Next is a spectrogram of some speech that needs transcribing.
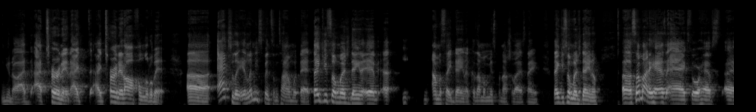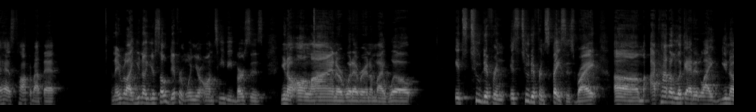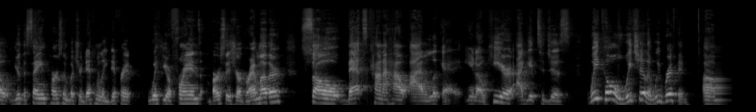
you know, I, I turn it, I, I turn it off a little bit. Uh, actually, and let me spend some time with that. Thank you so much, Dana. Uh, I'm gonna say Dana because I'm gonna mispronounce your last name. Thank you so much, Dana. Uh, somebody has asked or has uh, has talked about that. And they were like, you know, you're so different when you're on TV versus, you know, online or whatever. And I'm like, well, it's two different it's two different spaces right um i kind of look at it like you know you're the same person but you're definitely different with your friends versus your grandmother so that's kind of how i look at it you know here i get to just we cool we chilling we riffing um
